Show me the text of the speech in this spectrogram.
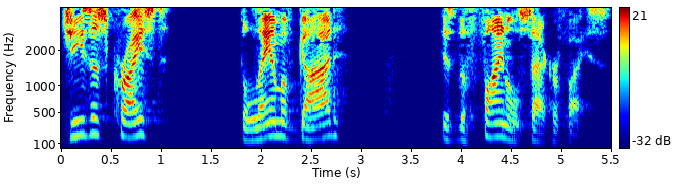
Jesus Christ, the Lamb of God, is the final sacrifice.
